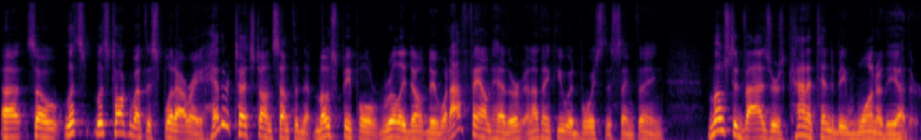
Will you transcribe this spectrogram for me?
Uh, so let's let's talk about this split IRA. Heather touched on something that most people really don't do. What I've found, Heather, and I think you would voice the same thing. Most advisors kind of tend to be one or the other.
